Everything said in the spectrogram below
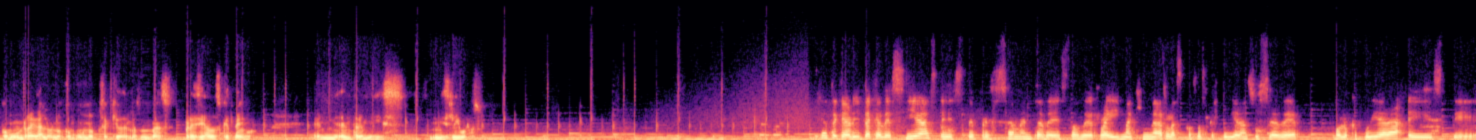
como un regalo, ¿no? Como un obsequio de los más preciados que tengo entre mis, mis libros. Fíjate que ahorita que decías este, precisamente de esto de reimaginar las cosas que pudieran suceder o lo que pudiera este,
